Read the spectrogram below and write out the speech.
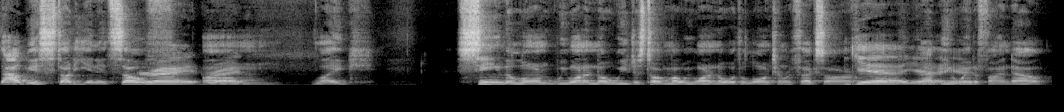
that would be a study in itself. right, um, right, Like seeing the long. We want to know. We just talking about. We want to know what the long term effects are. Yeah, yeah, That'd be yeah. a way to find out.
